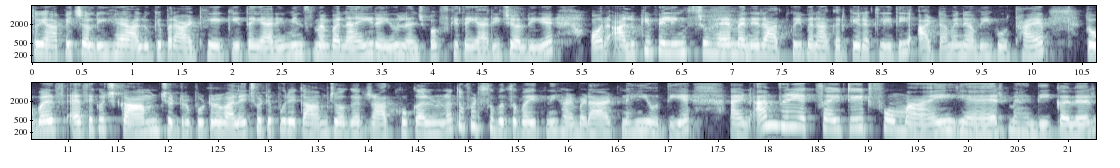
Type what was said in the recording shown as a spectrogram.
तो यहाँ पे चल रही है आलू के पराठे की तैयारी मीन्स मैं बना ही रही हूँ लंच बॉक्स की तैयारी चल रही है। और आलू की फिलिंग्स जो है मैंने रात को ही बना करके रख ली थी, आटा मैंने अभी गोथा है। तो बस ऐसे कुछ काम चुटर पुटर वाले छोटे पूरे काम जो अगर रात को कर लो ना तो फिर सुबह सुबह इतनी हड़बड़ाहट नहीं होती है। And I am very excited for my hair mehndi colour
